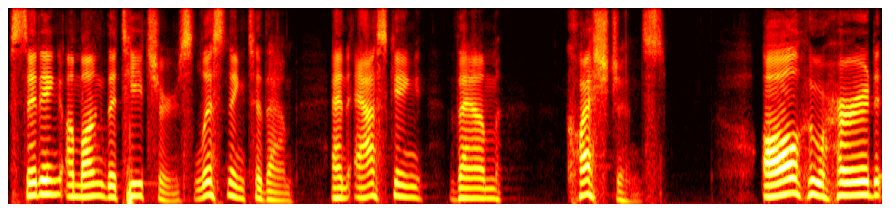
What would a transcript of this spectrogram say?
sitting among the teachers, listening to them and asking them questions. All who heard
